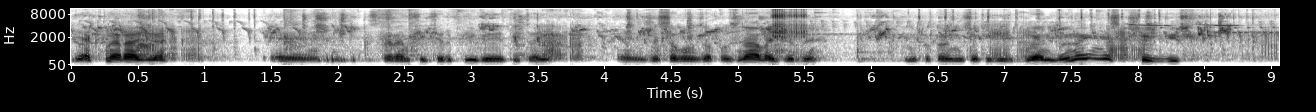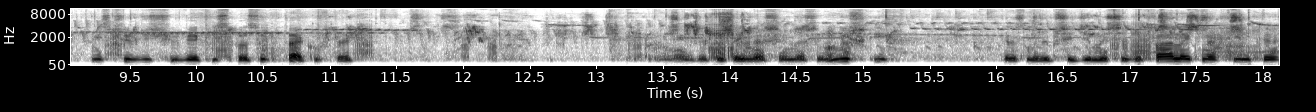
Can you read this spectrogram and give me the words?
jak na razie E, staram się cierpliwie tutaj e, ze sobą zapoznawać, żeby nie popełnić jakiegoś błędu, no i nie skrzywdzić, nie skrzywdzić w jakiś sposób ptaków, tak? Także tutaj nasze, nasze niszki. Teraz może przejdziemy jeszcze do falek na chwilkę.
